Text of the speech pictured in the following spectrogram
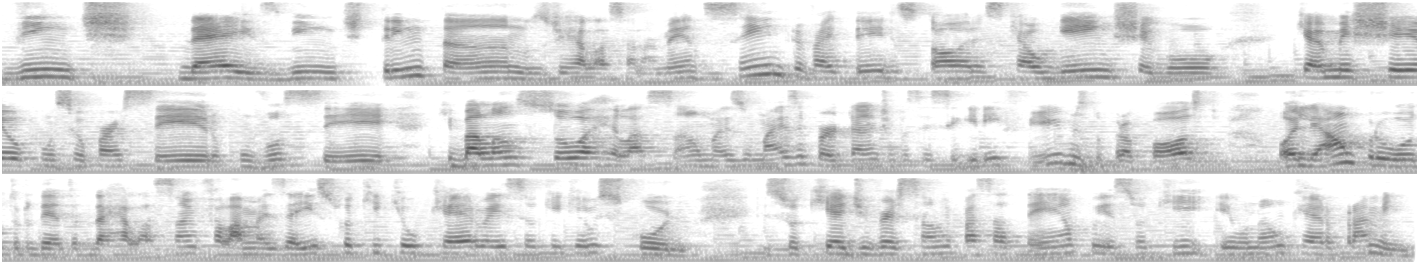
20, 10, 20, 30 anos de relacionamento, sempre vai ter histórias que alguém chegou, que mexeu com seu parceiro, com você, que balançou a relação, mas o mais importante é vocês seguirem firmes no propósito, olhar um para o outro dentro da relação e falar, mas é isso aqui que eu quero, é isso aqui que eu escolho. Isso aqui é diversão e passatempo, isso aqui eu não quero para mim.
